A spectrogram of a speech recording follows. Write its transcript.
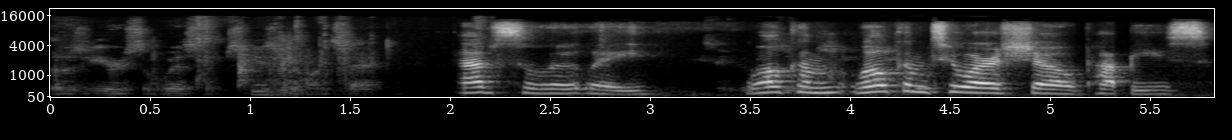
those years of wisdom. Excuse me one sec. Absolutely. Welcome, welcome to our show, puppies.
